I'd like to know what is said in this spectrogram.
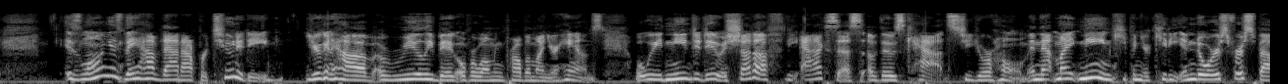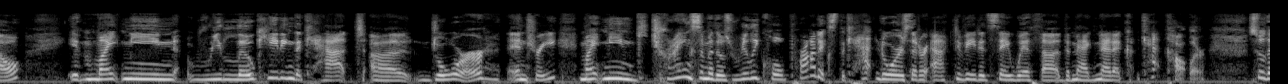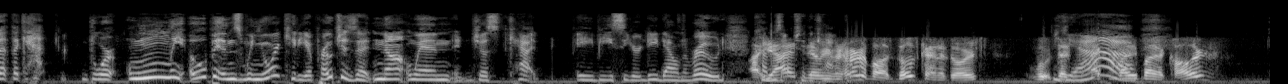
As long as they have that opportunity, you're going to have a really big, overwhelming problem on your hands. What we need to do is shut off the access of those cats to your home. And that might mean keeping your kitty indoors for a spell. It might mean relocating the cat uh, door entry. It might mean trying some of those really cool products, the cat doors that are activated, say, with uh, the magnetic cat collar, so that the cat door only opens when your kitty approaches it, not when just cat A, B, C, or D down the road Comes Uh, yeah, up I've the never even heard about those kind of doors. That's Yeah. activated by a collar.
